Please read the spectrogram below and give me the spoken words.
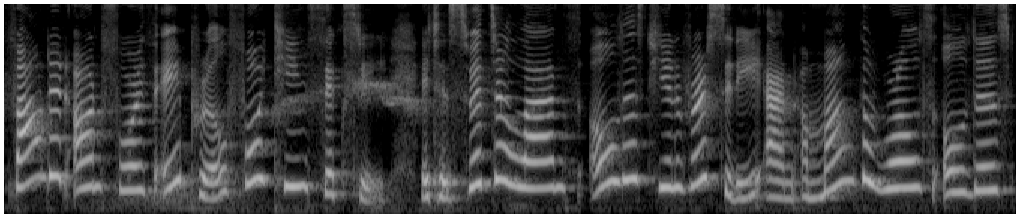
Founded on 4th April 1460, it is Switzerland's oldest university and among the world's oldest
